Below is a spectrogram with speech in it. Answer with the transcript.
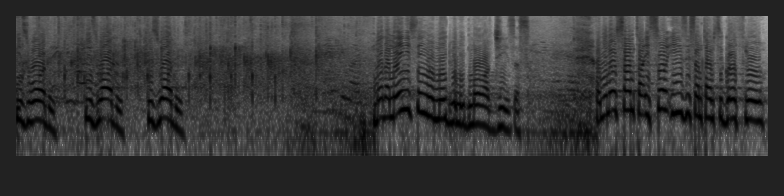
He's worthy. He's worthy. He's worthy. More than anything we need, we need more of Jesus. And you know, sometimes it's so easy sometimes to go through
